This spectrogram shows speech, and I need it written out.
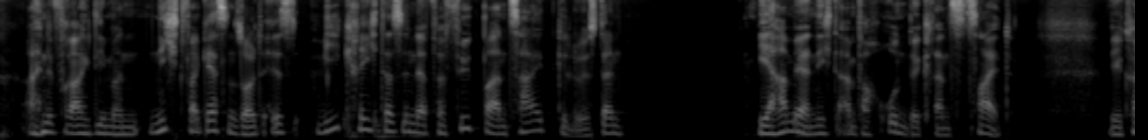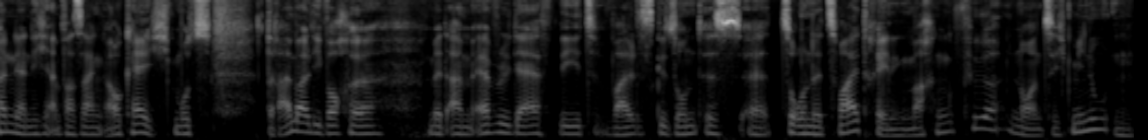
eine Frage, die man nicht vergessen sollte, ist, wie kriege ich das in der verfügbaren Zeit gelöst? Denn wir haben ja nicht einfach unbegrenzt Zeit. Wir können ja nicht einfach sagen, okay, ich muss dreimal die Woche mit einem Everyday Athlete, weil es gesund ist, äh, Zone 2 Training machen für 90 Minuten.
